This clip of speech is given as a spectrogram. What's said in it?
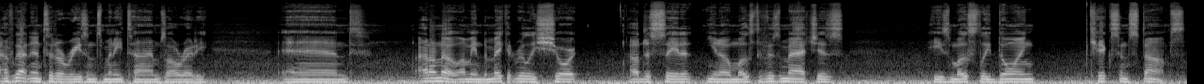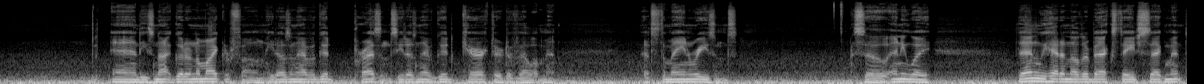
I've gotten into the reasons many times already, and I don't know. I mean, to make it really short, I'll just say that you know most of his matches, he's mostly doing kicks and stomps, and he's not good on a microphone. He doesn't have a good presence. He doesn't have good character development. That's the main reasons. So anyway, then we had another backstage segment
